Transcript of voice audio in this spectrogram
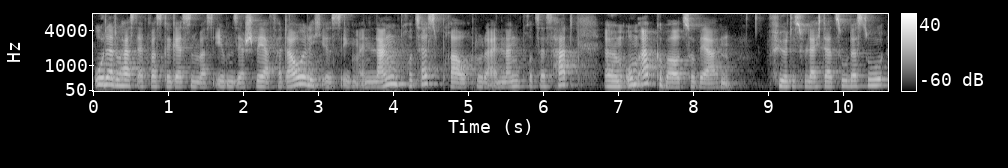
oder du hast etwas gegessen, was eben sehr schwer verdaulich ist, eben einen langen Prozess braucht oder einen langen Prozess hat, ähm, um abgebaut zu werden, führt es vielleicht dazu, dass du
